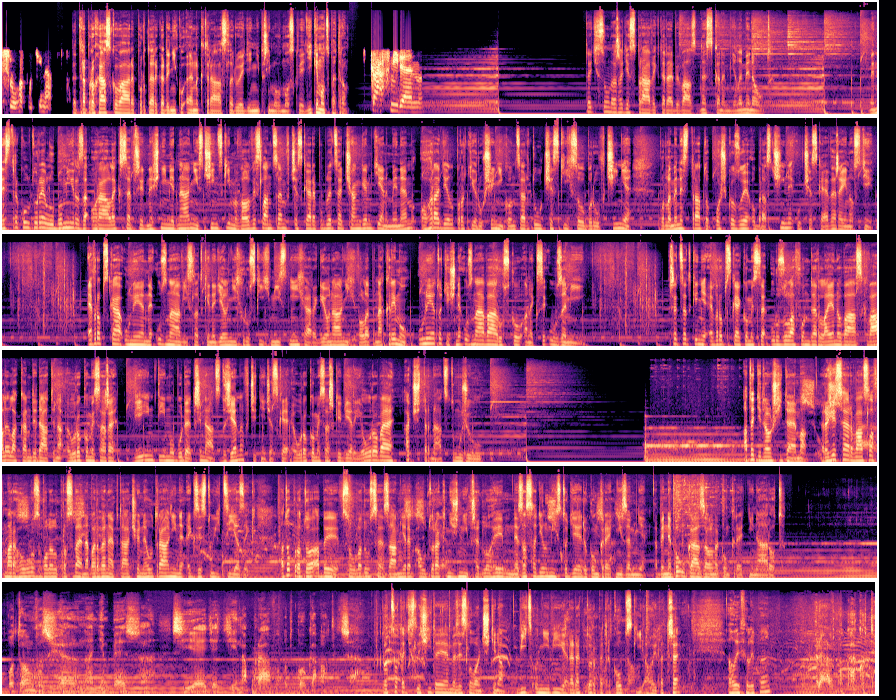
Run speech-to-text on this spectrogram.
sluha Putina. Petra Procházková, reportérka deníku N, která sleduje dění přímo v Moskvě. Díky moc, Petro. Krásný den. Teď jsou na řadě zprávy, které by vás dneska neměly minout. Ministr kultury Lubomír Zaorálek se při dnešním jednání s čínským velvyslancem v České republice Changem Tianminem ohradil proti rušení koncertů českých souborů v Číně. Podle ministra to poškozuje obraz Číny u české veřejnosti. Evropská unie neuzná výsledky nedělních ruských místních a regionálních voleb na Krymu. Unie totiž neuznává ruskou anexi území. Předsedkyně Evropské komise Ursula von der Leyenová schválila kandidáty na eurokomisaře. V jejím týmu bude 13 žen, včetně české eurokomisařky Věry Jourové a 14 mužů. A teď další téma. Režisér Václav Marhoul zvolil pro své nabarvené ptáče neutrální neexistující jazyk. A to proto, aby v souladu se záměrem autora knižní předlohy nezasadil místo děje do konkrétní země, aby nepoukázal na konkrétní národ. Potom vzšel na nebesa, sjedeti napravo od Boga Otce. To, co teď slyšíte, je mezislovanština. Víc o ní ví redaktor Petr Koupský. Ahoj Petře. Ahoj Filipe. Právno jako ty.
